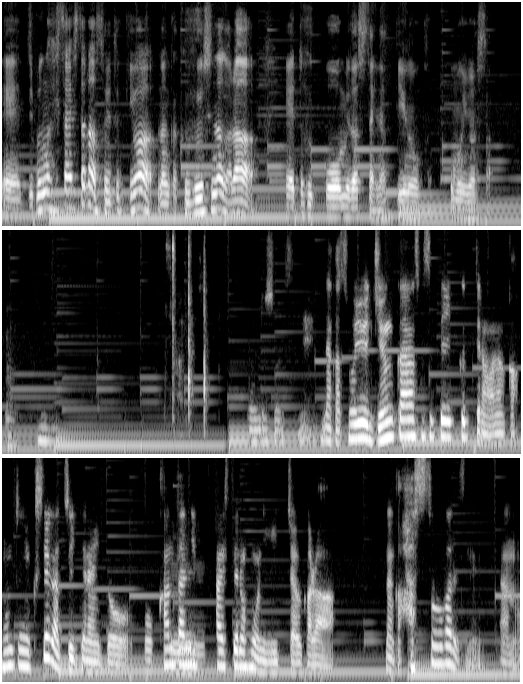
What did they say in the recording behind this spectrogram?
えー自分が被災したらそういう時はなんか工夫しながら、えー、と復興を目指したいなっていうのを思いました。そうですね。なん。かそういう循環させていくっていうのは、なん。か本当に癖がついてないと、こう簡単に使い捨ての方に行っちゃうから、なんか発想がですね、あの、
